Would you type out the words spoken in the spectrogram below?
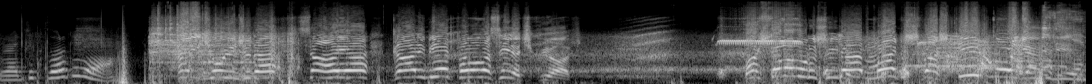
Birazcık zor gibi. Her iki oyuncu da sahaya galibiyet parolasıyla çıkıyor. Başlama vuruşuyla maç baş ilk gol geldi.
